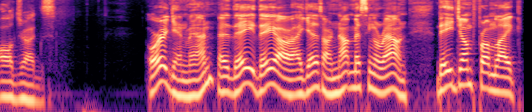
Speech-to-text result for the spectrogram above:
all drugs. Oregon, man, uh, they they are, I guess, are not messing around. They jump from like,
